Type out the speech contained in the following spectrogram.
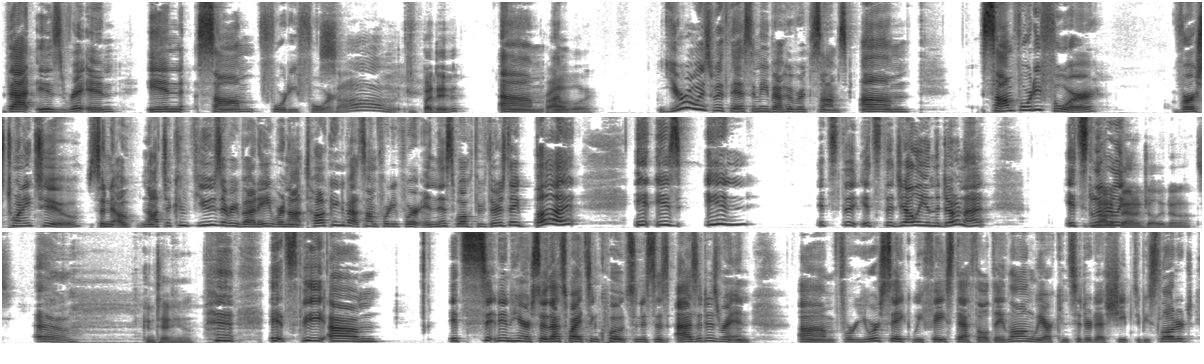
that is written in Psalm 44. Psalm by David, Um I'm- probably. you're always with asking me about who wrote the Psalms. Um, Psalm 44, verse 22. So, no, not to confuse everybody, we're not talking about Psalm 44 in this walkthrough Thursday, but it is in. It's the it's the jelly in the donut. It's literally Not a fan of jelly donuts. oh, Continue. it's the um, it's sitting in here, so that's why it's in quotes, and it says, "As it is written, Um, for your sake, we face death all day long. We are considered as sheep to be slaughtered.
